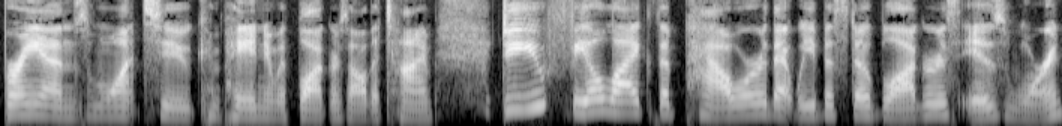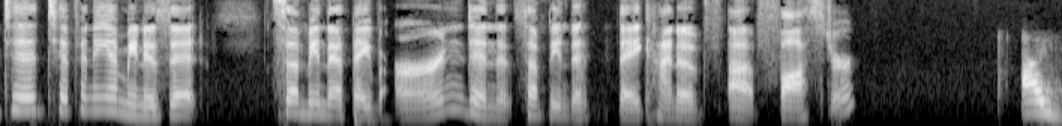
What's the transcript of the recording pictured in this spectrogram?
brands want to companion with bloggers all the time. Do you feel like the power that we bestow bloggers is warranted, Tiffany? I mean, is it something that they've earned, and it's something that they kind of uh, foster? I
